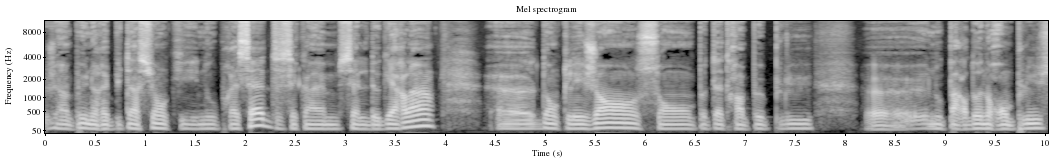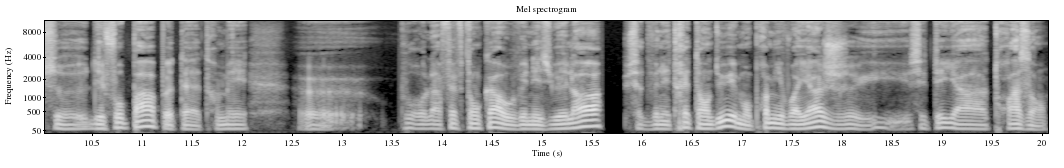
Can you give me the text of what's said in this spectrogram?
j'ai un peu une réputation qui nous précède, c'est quand même celle de Guerlain. Euh, donc les gens sont peut-être un peu plus nous pardonneront plus euh, des faux pas peut-être, mais euh, pour la fève tonka au Venezuela, ça devenait très tendu et mon premier voyage c'était il y a trois ans.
